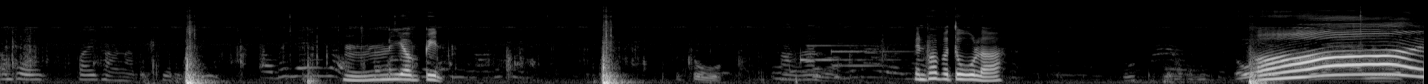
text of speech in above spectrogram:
ลำโพงไฟข้างหน้าไปขึ้นอืมมันไม่ยอมปิดประตูข้างนั่นเหรอเป็นเพ่อประตูเหรอ โอ้โอ้ย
